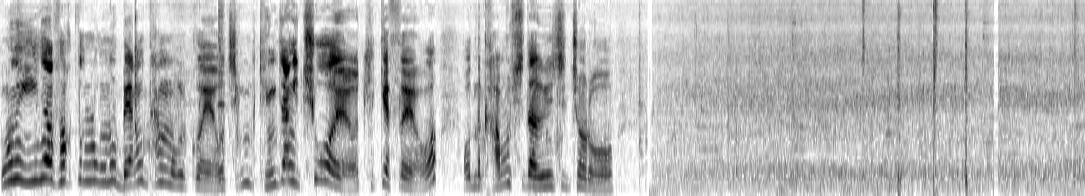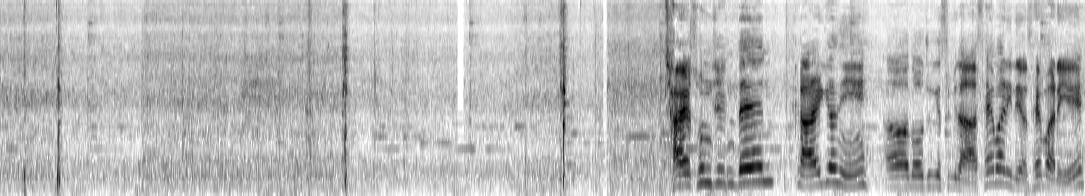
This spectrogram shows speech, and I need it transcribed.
오늘 이 녀석들로 오늘 매운탕 먹을 거예요. 지금 굉장히 추워요. 죽겠어요. 오늘 가봅시다 은신처로 잘 손질된 갈견이 어, 넣어주겠습니다. 세 마리네요 세 마리.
